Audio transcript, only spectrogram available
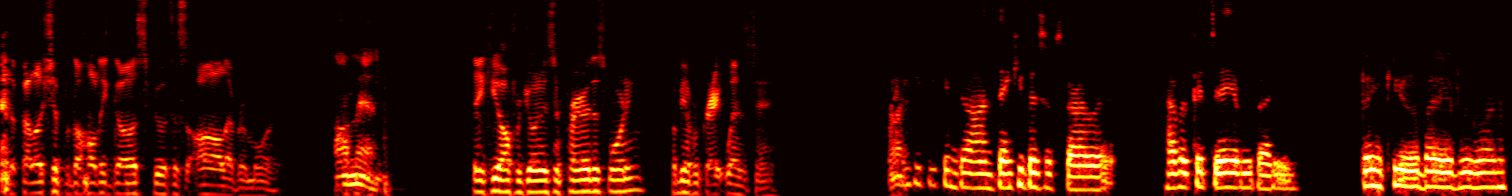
and the fellowship of the Holy Ghost be with us all evermore. Amen. Thank you all for joining us in prayer this morning. Hope you have a great Wednesday. Right. Thank you, Deacon John. Thank you, Bishop Scarlett. Have a good day, everybody. Thank you. Bye, everyone.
